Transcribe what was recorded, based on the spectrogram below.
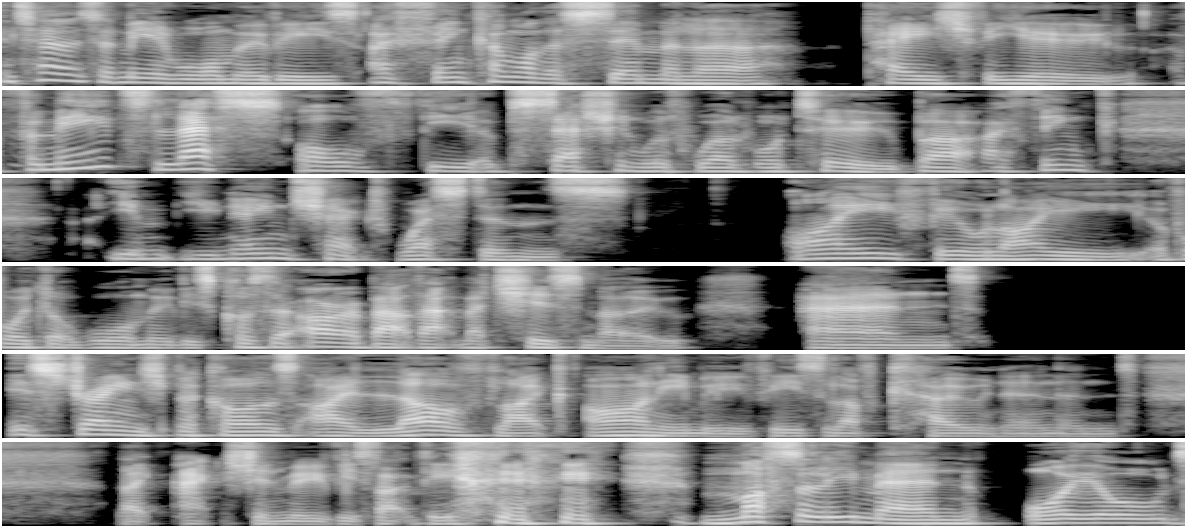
In terms of me and war movies, I think I'm on a similar page for you. For me, it's less of the obsession with World War II, but I think you you name checked westerns I feel I avoid a lot of war movies because they are about that machismo, and it's strange because I love like Arnie movies. I love Conan and like action movies, like the muscly men, oiled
